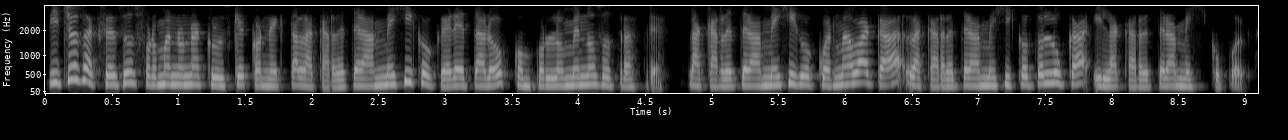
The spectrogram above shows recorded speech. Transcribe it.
Dichos accesos forman una cruz que conecta la carretera México-Querétaro con por lo menos otras tres, la carretera México-Cuernavaca, la carretera México-Toluca y la carretera México-Puebla.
